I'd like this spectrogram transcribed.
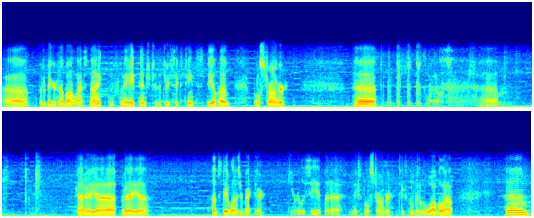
Uh, put a bigger hub on it last night, went from the 8th inch to the 3 16th steel hub, a little stronger. Uh, what else? Um, got a uh, put a uh, hub stabilizer back there. Can't really see it, but uh, makes it a little stronger. Takes a little bit of the wobble out. Um,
